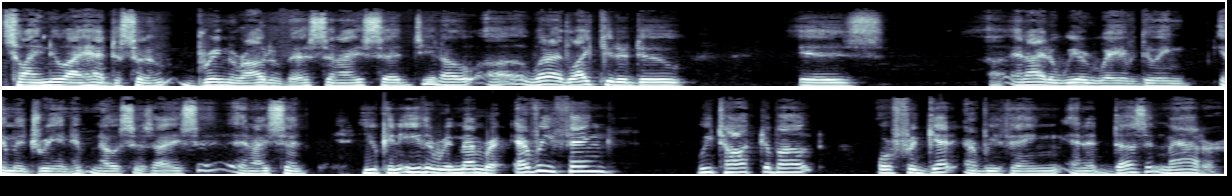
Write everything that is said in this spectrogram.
so I knew I had to sort of bring her out of this. And I said, you know, uh, what I'd like you to do is, uh, and I had a weird way of doing imagery and hypnosis. I and I said, you can either remember everything we talked about or forget everything, and it doesn't matter.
